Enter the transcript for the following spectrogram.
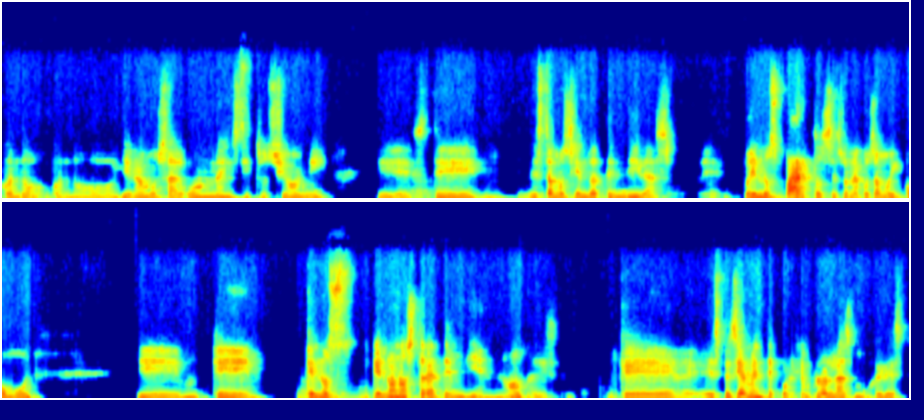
cuando, cuando llegamos a alguna institución y, este, estamos siendo atendidas eh, en los partos, es una cosa muy común eh, que, que, nos, que no nos traten bien, ¿no? que especialmente, por ejemplo, las mujeres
